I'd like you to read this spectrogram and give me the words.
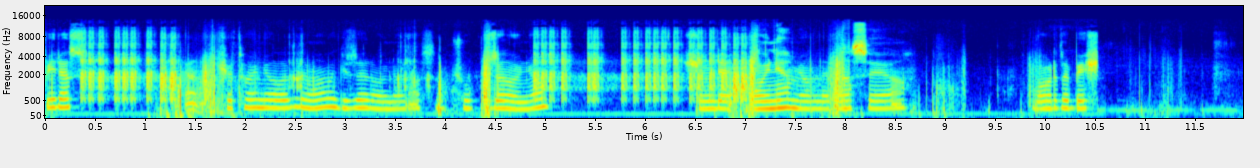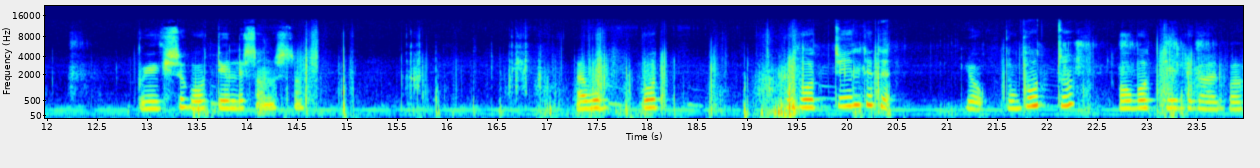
Biraz yani kötü oynuyor olabilirim ama güzel oynuyorum aslında. Çok güzel oynuyorum. Şimdi oynayamıyorum nedense ya. Bu arada 5 Bu ikisi bot değildir sanırsam. Ya bu bot bu bot değildi de yok bu bottu. O bot değildi galiba.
